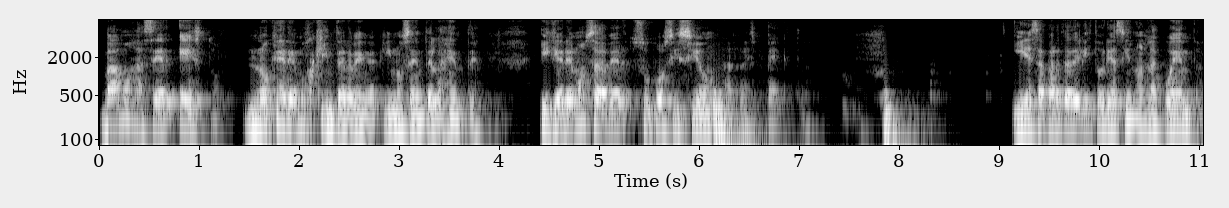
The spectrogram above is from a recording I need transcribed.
Vamos a hacer esto. No queremos que intervenga aquí inocente la gente y queremos saber su posición al respecto. Y esa parte de la historia sí nos la cuenta.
